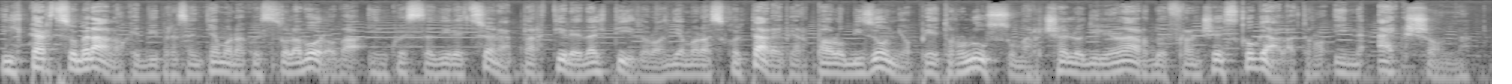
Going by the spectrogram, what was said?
il terzo brano che vi presentiamo da questo lavoro va in questa direzione a partire dal titolo. Andiamo ad ascoltare per Paolo Bisogno, Pietro Lussu, Marcello Di Leonardo e Francesco Galatro in Action.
